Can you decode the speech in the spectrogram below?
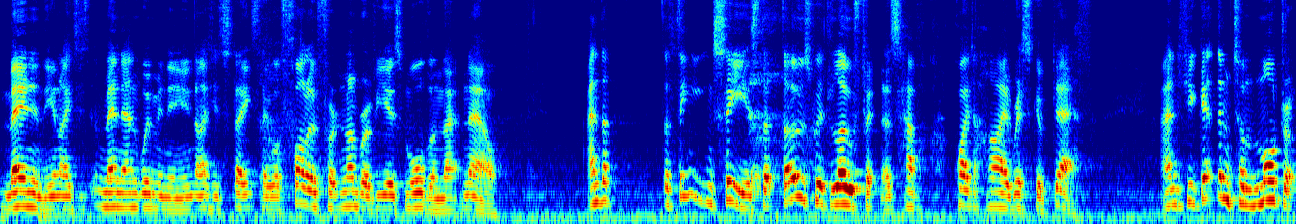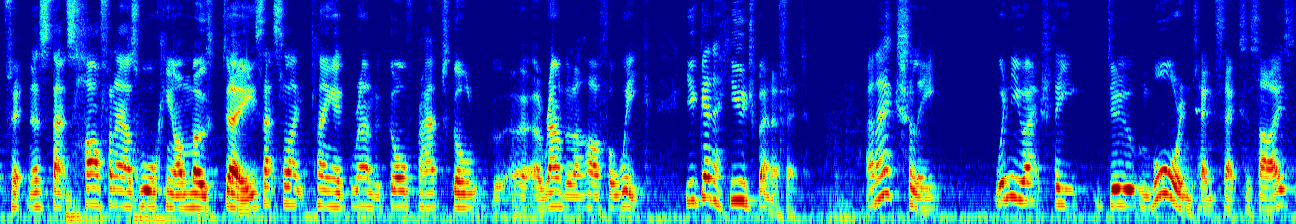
men in the United men and women in the United States. They were followed for a number of years, more than that now. And the, the thing you can see is that those with low fitness have quite a high risk of death. And if you get them to moderate fitness, that's half an hour's walking on most days. That's like playing a round of golf, perhaps go, uh, a round and a half a week. You get a huge benefit. And actually, when you actually do more intense exercise,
